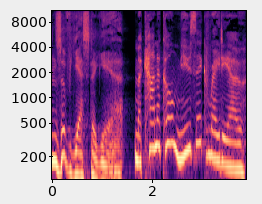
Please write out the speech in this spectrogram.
Sounds of yesteryear. Mechanical Music Radio.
